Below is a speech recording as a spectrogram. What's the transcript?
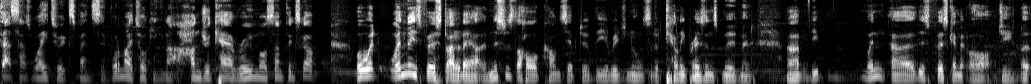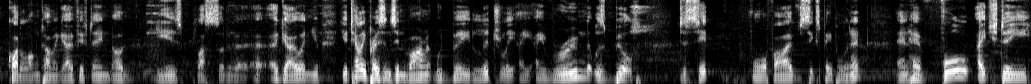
That sounds way too expensive. What am I talking? Like a hundred k room or something, Scott? Well, when, when these first started out, and this was the whole concept of the original sort of telepresence movement, uh, the, when uh, this first came out, oh, gee, uh, quite a long time ago, 15 odd years plus sort of a, a, ago, and you, your telepresence environment would be literally a, a room that was built to sit four, five, six people in it and have full HD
